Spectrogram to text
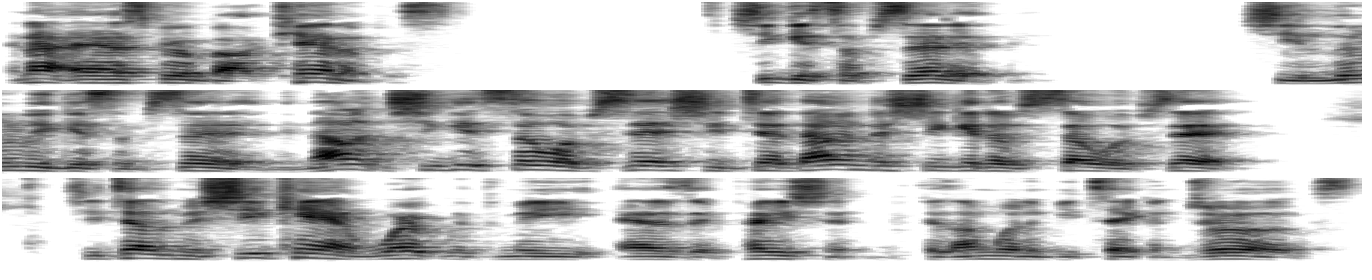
And I ask her about cannabis. She gets upset at me. She literally gets upset at me. Now she gets so upset, she tells not only does she get so upset, she tells me she can't work with me as a patient because I'm going to be taking drugs.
